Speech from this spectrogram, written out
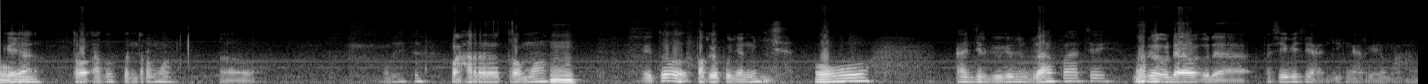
Oh. Kayak tro apa bukan tromol. Eh, apa itu? Lahar tromol. Hmm. Itu pakai punya ninja. Oh. Anjir gue kira berapa cuy? Hah? Udah udah udah pesimis nih anjing harganya mahal.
